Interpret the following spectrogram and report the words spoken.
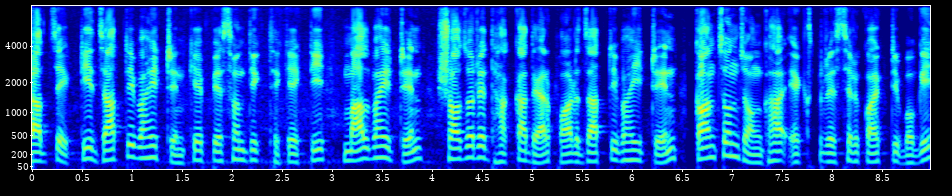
রাজ্যে একটি যাত্রীবাহী ট্রেনকে পেছন দিক থেকে একটি মালবাহী ট্রেন সজোরে ধাক্কা দেওয়ার পর যাত্রীবাহী ট্রেন কাঞ্চনজঙ্ঘা এক্সপ্রেসের কয়েকটি বগি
